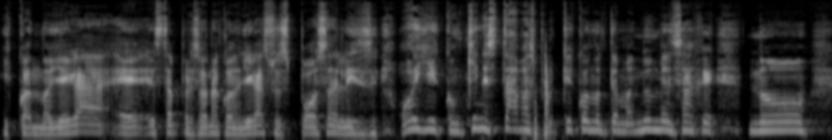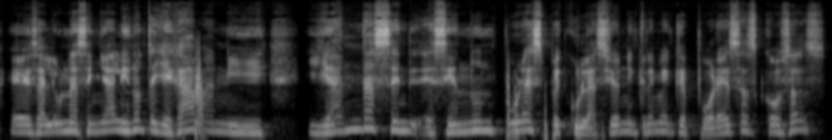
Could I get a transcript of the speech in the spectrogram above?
Y cuando llega eh, esta persona, cuando llega su esposa, le dice, oye, ¿con quién estabas? ¿Por qué cuando te mandé un mensaje no eh, salió una señal y no te llegaban? Y, y andas haciendo un pura especulación y créeme que por esas cosas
